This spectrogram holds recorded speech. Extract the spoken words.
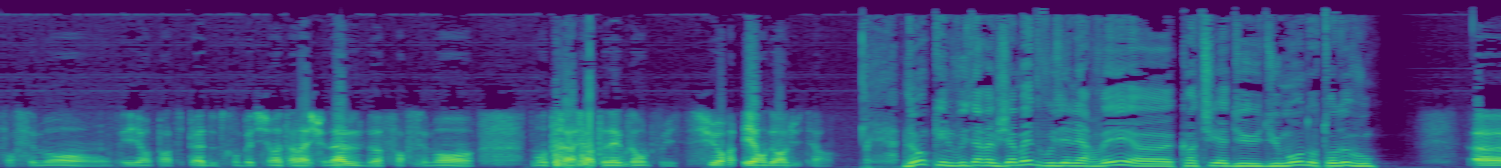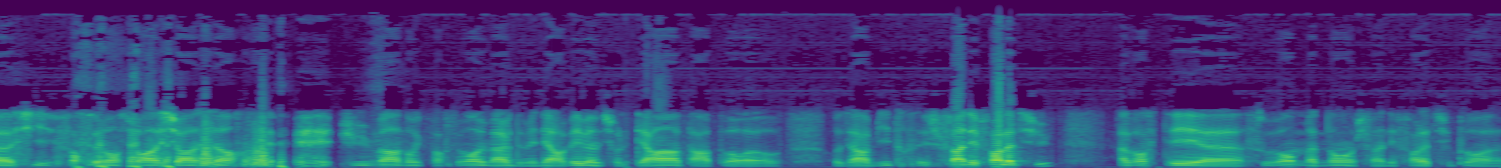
forcément, ayant participé à d'autres compétitions internationales, doit forcément montrer un certain exemple, oui, sur et en dehors du terrain. Donc, il ne vous arrive jamais de vous énerver euh, quand il y a du, du monde autour de vous? Euh, si, forcément, sur un, sur un, non. je suis humain, donc forcément, il m'arrive de m'énerver, même sur le terrain, par rapport aux, arbitres. Je fais un effort là-dessus. Avant, c'était euh, souvent, maintenant, je fais un effort là-dessus pour euh,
